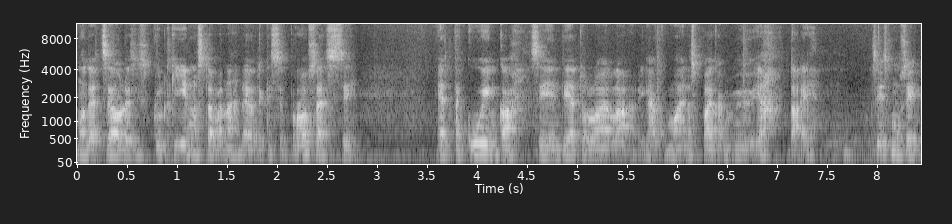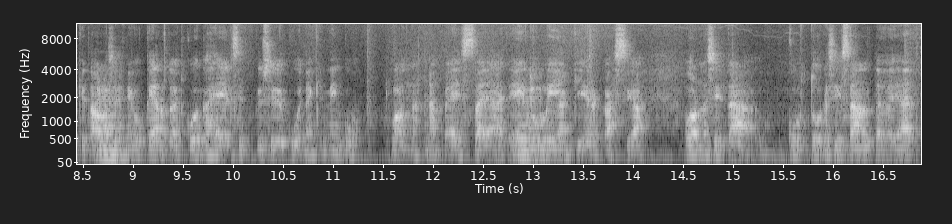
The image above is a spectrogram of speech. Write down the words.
Mutta se oli siis kyllä kiinnostava nähdä jotenkin se prosessi, että kuinka siinä tietyllä lailla ikään kuin mainospaikan myyjä tai siis musiikkitalo mm. niin kertoi, että kuinka heillä sit pysyy kuitenkin niin kuin langat näpeissä ja että ei mm. tule liian kirkas ja on sitä kulttuurisisältöä. Ja et,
